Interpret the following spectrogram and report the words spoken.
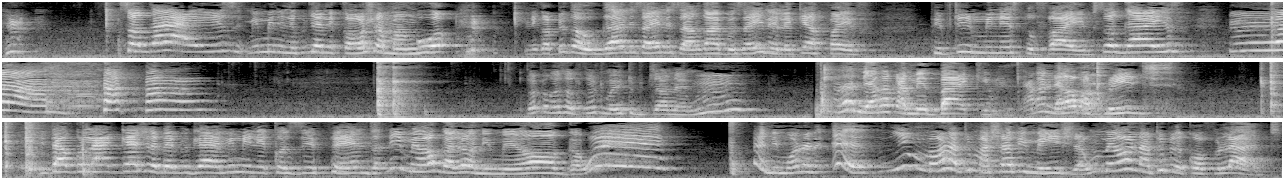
Hmm. so guys mimi nilikuja nikaosha manguo nikapika ugali sahii ni saa ngapi? Sahii inaelekea 5 15 minutes to 5 so guys. Don't forget to subscribe to my youtube channel mm. ndiaka ndio aka kamebaki aka ndio kwa fridge. Nitakula kesho baby guy. Mimi niko zipenda. Nimeoga leo nimeoga. We Eh, nimeona ni- eh, nimeona mmeona tu mashavi imeisha. Umeona tu niko flat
